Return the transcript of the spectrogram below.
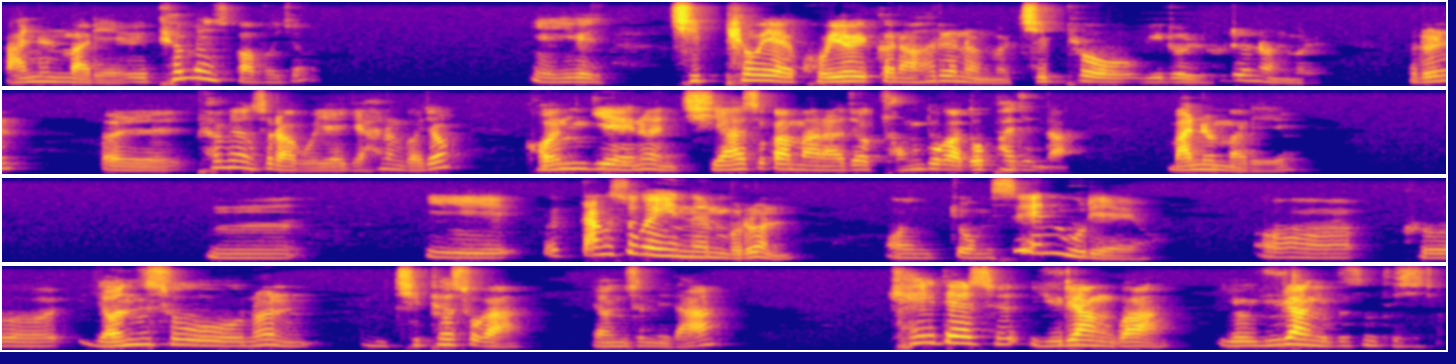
맞는 말이에요. 이 표면수가 뭐죠? 예, 이게 지표에 고여 있거나 흐르는 물, 지표 위를 흐르는 물을 어, 표면수라고 얘기하는 거죠. 건기에는 지하수가 많아져 경도가 높아진다. 맞는 말이에요. 음, 이 땅속에 있는 물은 어, 좀센 물이에요. 어, 그 연수는 지표수가 연수입니다. 최대 유량과 이 유량이 무슨 뜻이죠?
